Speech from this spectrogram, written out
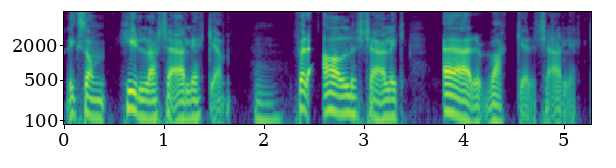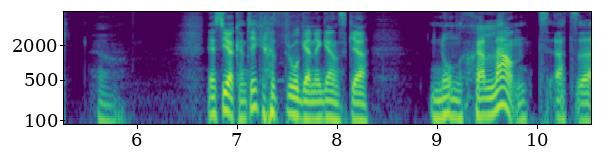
liksom hylla kärleken. Mm. För all kärlek är vacker kärlek. Ja. Alltså jag kan tycka att frågan är ganska nonchalant. Att, eh,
